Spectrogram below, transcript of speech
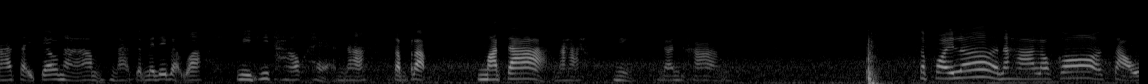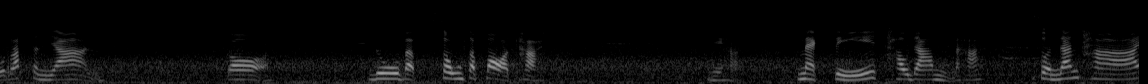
นะใส่แก้วน้ำนะจะไม่ได้แบบว่ามีที่เท้าแขนนะสำหรับมาด้านะคะนี่ด้านข้างสปอยเลอร์นะคะ แล้วก็เสารับสัญญาณ ก็ดูแบบทรงสปอร์ตค่ะ นี่ค่ะ แม็กสีเทาดำนะคะ ส่วนด้านท้าย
